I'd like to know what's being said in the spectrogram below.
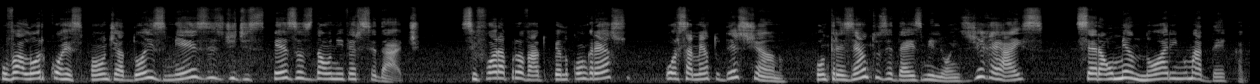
O valor corresponde a dois meses de despesas da universidade. Se for aprovado pelo Congresso, o orçamento deste ano, com 310 milhões de reais, será o menor em uma década.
